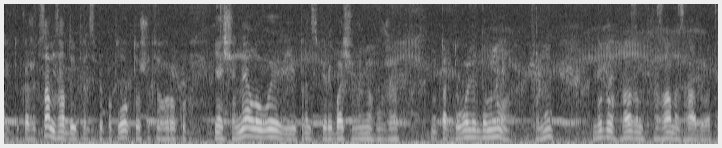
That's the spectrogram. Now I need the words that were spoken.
як то кажуть, сам згадую в принципі, поплавок, тому що цього року я ще не ловив і в принципі рибачив на нього вже ну, так, доволі давно. Тому буду разом з вами згадувати.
